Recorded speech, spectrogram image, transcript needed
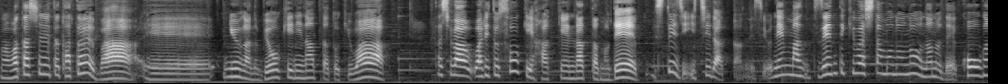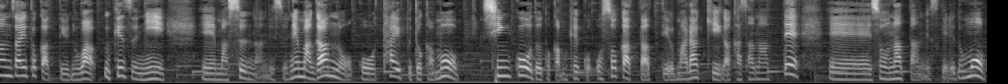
まあ、私で言うと例えば、えー、乳がんの病気になった時は私は割と早期発見だったのでステージ1だったんですよね。まあ、全摘はしたもののなので抗がん剤とかっていうのは受けずに、えー、まあ済んだんですよね。まあ、がんのこうタイプとかも進行度とかも結構遅かったっていう、まあ、ラッキーが重なって、えー、そうなったんですけれども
